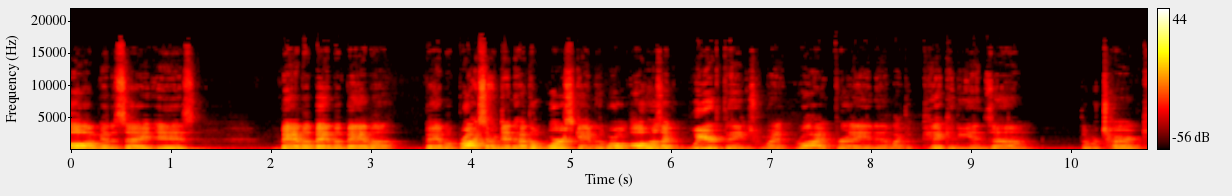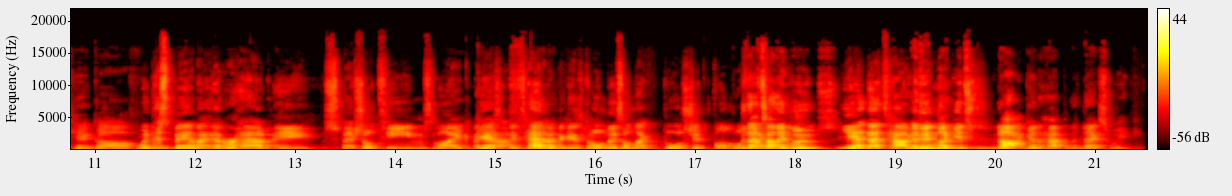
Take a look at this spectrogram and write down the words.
all I'm going to say is Bama, Bama, Bama, Bama. Bryce Young didn't have the worst game in the world. All those like weird things went right for A and M, like the pick in the end zone, the return kickoff. When does Bama ever have a special teams like? I Yeah, guess it's happened yeah. against Ole Miss on like bullshit fumbles. But that's like, how they lose. Yeah, that's how. And you then like lose. it's not going to happen the next week.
